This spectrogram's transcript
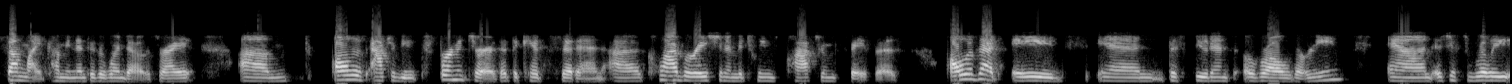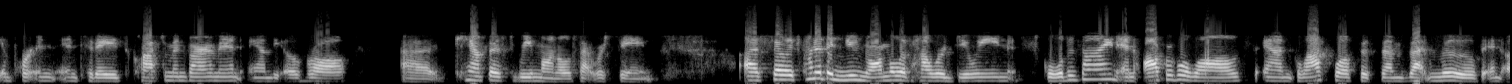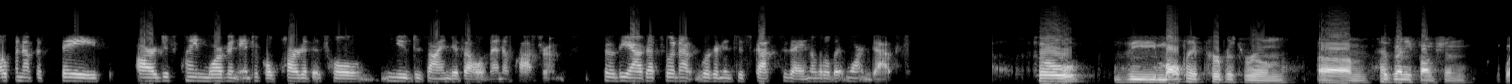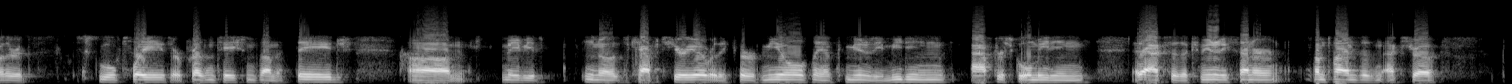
sunlight coming in through the windows, right? Um, all those attributes, furniture that the kids sit in, uh, collaboration in between classroom spaces, all of that aids in the students' overall learning. And it's just really important in today's classroom environment and the overall uh, campus remodels that we're seeing. Uh, so it's kind of the new normal of how we're doing school design and operable walls and glass wall systems that move and open up a space are just playing more of an integral part of this whole new design development of classrooms. So yeah, that's what we're going to discuss today in a little bit more in depth. So the multi-purpose room um, has many functions, whether it's school plays or presentations on the stage. Um, maybe it's you know it's a cafeteria where they serve meals. They have community meetings, after school meetings. It acts as a community center, sometimes as an extra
